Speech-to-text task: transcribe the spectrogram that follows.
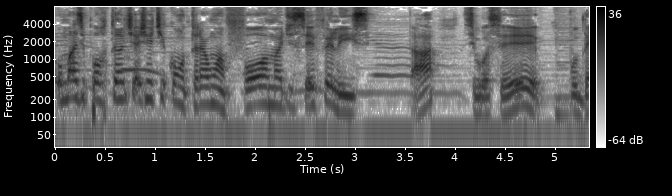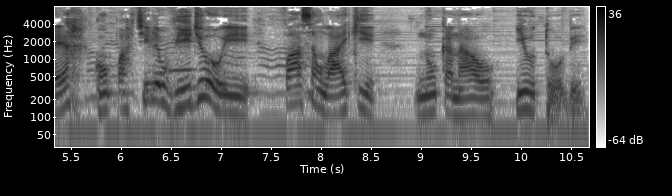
O mais importante é a gente encontrar uma forma de ser feliz, tá? Se você puder, compartilha o vídeo e faça um like no canal YouTube.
